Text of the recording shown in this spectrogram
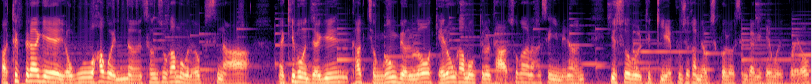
어, 특별하게 요구하고 있는 선수 과목은 없으나 기본적인 각 전공별로 개론 과목들을 다 수강하는 학생이면은 이 수업을 듣기에 부족함이 없을 걸로 생각이 되고 있고요.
